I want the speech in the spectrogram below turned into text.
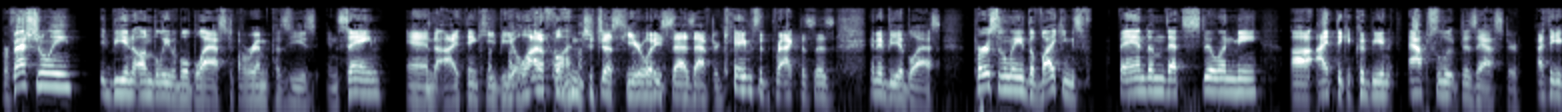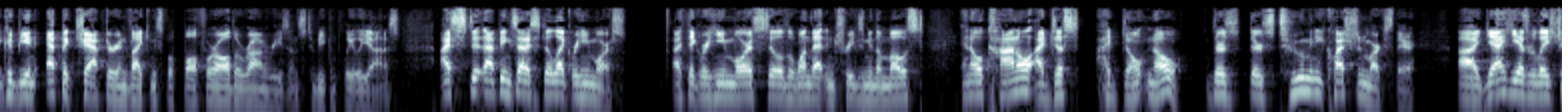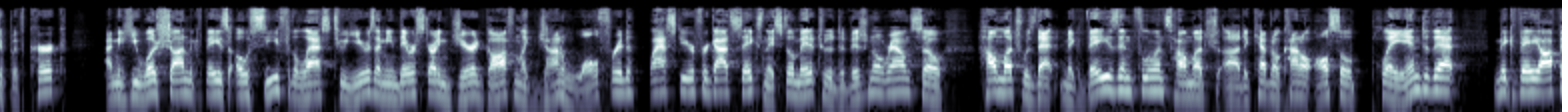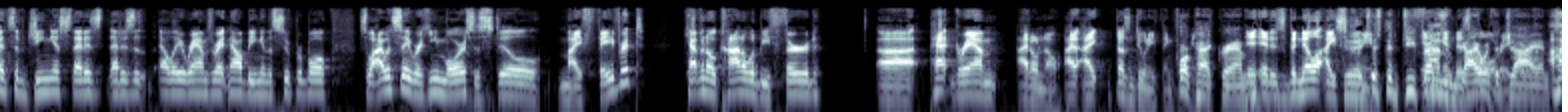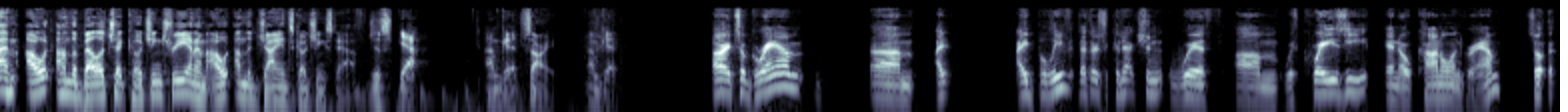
Professionally, it'd be an unbelievable blast to cover him because he's insane, and I think he'd be a lot of fun to just hear what he says after games and practices, and it'd be a blast. Personally, the Vikings fandom that's still in me. Uh, I think it could be an absolute disaster. I think it could be an epic chapter in Vikings football for all the wrong reasons, to be completely honest. I st- that being said, I still like Raheem Morris. I think Raheem Morris still the one that intrigues me the most. And O'Connell, I just I don't know. There's there's too many question marks there. Uh, yeah, he has a relationship with Kirk. I mean, he was Sean McVay's OC for the last two years. I mean, they were starting Jared Goff and like John Wolford last year, for God's sakes, and they still made it to a divisional round. So how much was that McVay's influence? How much uh, did Kevin O'Connell also play into that McVay offensive genius that is that is LA Rams right now being in the Super Bowl? So I would say Raheem Morris is still my favorite. Kevin O'Connell would be third. Uh, Pat Graham, I don't know. I, I doesn't do anything. Poor me. Pat Graham. It, it is vanilla ice cream. Just a defensive guy with a right giant. I'm out on the Belichick coaching tree, and I'm out on the Giants coaching staff. Just yeah, I'm good. sorry. I'm good. All right, so Graham, um, I I believe that there's a connection with um, with Kwesi and O'Connell and Graham. So uh,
